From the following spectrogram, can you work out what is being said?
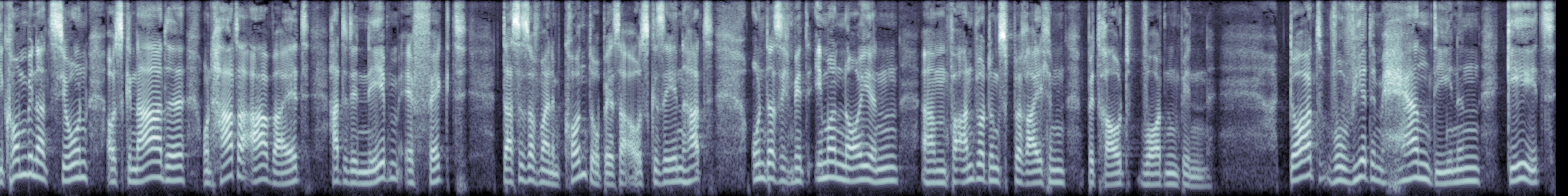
die Kombination aus Gnade und harter Arbeit hatte den Nebeneffekt, dass es auf meinem Konto besser ausgesehen hat und dass ich mit immer neuen ähm, Verantwortungsbereichen betraut worden bin. Dort, wo wir dem Herrn dienen, geht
